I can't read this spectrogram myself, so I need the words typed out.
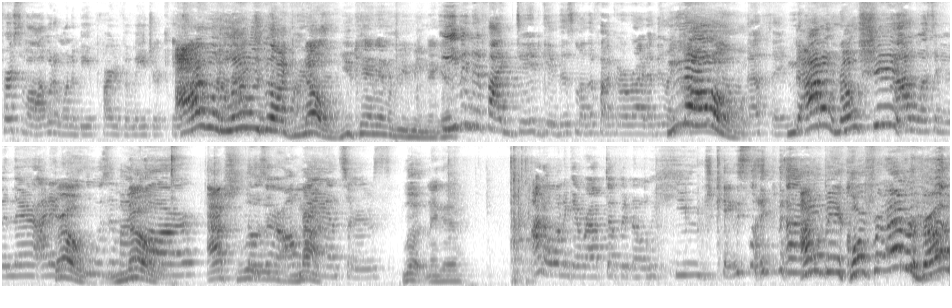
first of all, I wouldn't want to be a part of a major case. I would literally be like, no, you can't interview me, nigga. Even if I did give this motherfucker a ride, I'd be like, No! I nothing. I don't know shit. I wasn't even there. I didn't Bro, know who was in my no. car. Absolutely Those are all not. my answers. Look, nigga, I don't want to get wrapped up in no huge case like that. I'm gonna be in court forever, bro.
